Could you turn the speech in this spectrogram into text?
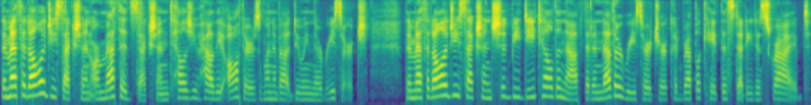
The methodology section or methods section tells you how the authors went about doing their research. The methodology section should be detailed enough that another researcher could replicate the study described.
